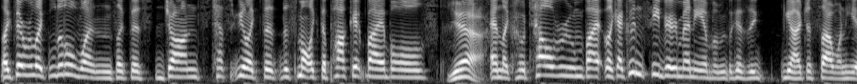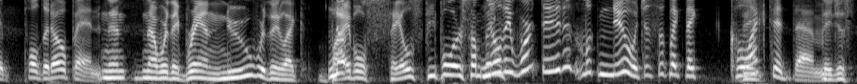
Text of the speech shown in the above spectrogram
Like there were like little ones, like this John's test, you know, like the, the small, like the pocket Bibles. Yeah. And like hotel room Bi Like I couldn't see very many of them because, you know, I just saw when he had pulled it open. And then now were they brand new? Were they like Bible salespeople or something? No, they weren't. They didn't look new. It just looked like they collected them. They just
